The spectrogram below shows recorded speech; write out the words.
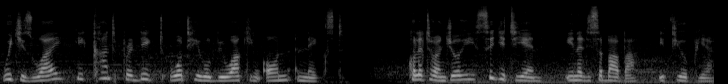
which is why he can't predict what he will be working on next. Coletta Wanjohi, CGTN, in Addis Ababa, Ethiopia.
